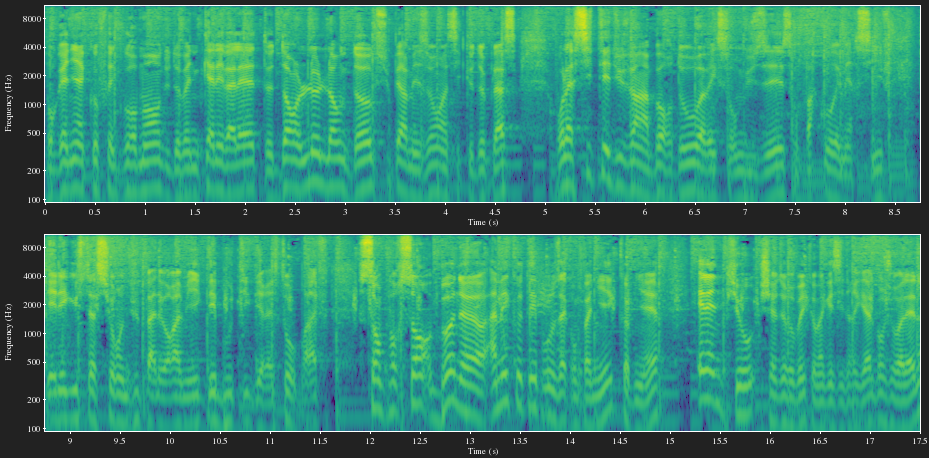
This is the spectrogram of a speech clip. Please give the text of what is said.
pour gagner un coffret gourmand du domaine Calais-Valette dans le Languedoc, super maison, ainsi que deux places pour la Cité du Vin à Bordeaux avec son musée, son parcours immersif, des dégustations, une vue panoramique, des boutiques, des restos, bref, 100% bonheur. À mes côtés pour nous accompagner, comme hier, Hélène Pio, chef de rubrique au magazine Régal. Bonjour Hélène.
